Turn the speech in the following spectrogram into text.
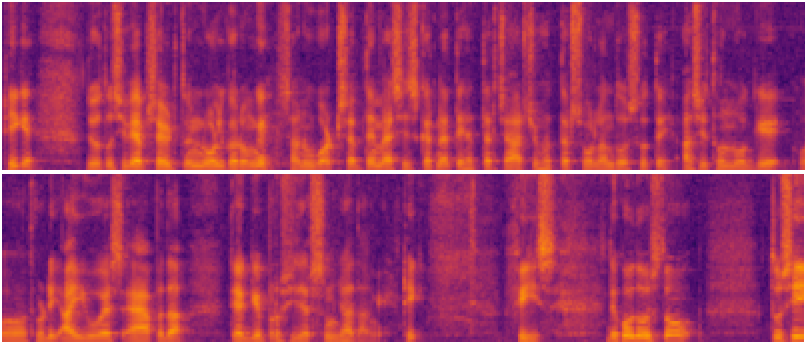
ਠੀਕ ਹੈ ਜੋ ਤੁਸੀਂ ਵੈਬਸਾਈਟ ਤੋਂ ਇਨਰੋਲ ਕਰੋਗੇ ਸਾਨੂੰ WhatsApp ਤੇ ਮੈਸੇਜ ਕਰਨਾ 7347716200 ਤੇ ਅਸੀਂ ਤੁਹਾਨੂੰ ਅੱਗੇ ਅ, ਤੁਹਾਡੀ iOS ਐਪ ਦਾ ਤੇ ਅੱਗੇ ਪ੍ਰੋਸੀਜਰ ਸਮਝਾ ਦਾਂਗੇ ਠੀਕ ਫੀਸ ਦੇਖੋ ਦੋਸਤੋ ਤੁਸੀਂ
